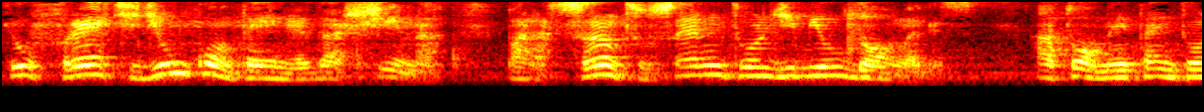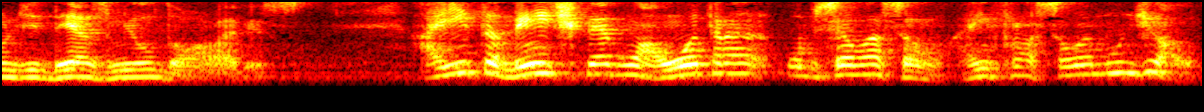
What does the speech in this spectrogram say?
que o frete de um container da China para Santos era em torno de mil dólares. Atualmente está em torno de 10 mil dólares. Aí também a gente pega uma outra observação: a inflação é mundial.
